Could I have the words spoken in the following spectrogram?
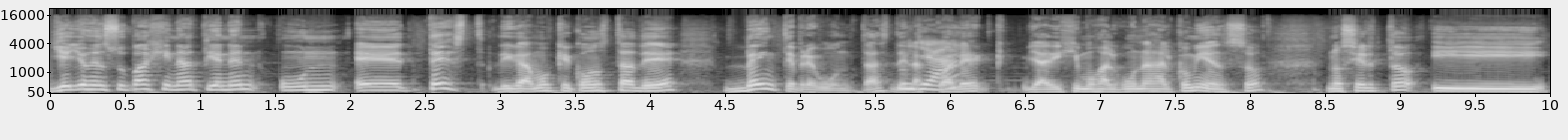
y ellos en su página tienen un eh, test, digamos, que consta de 20 preguntas, de las Ya. cuales ya dijimos algunas al comienzo, ¿no es cierto? Y,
